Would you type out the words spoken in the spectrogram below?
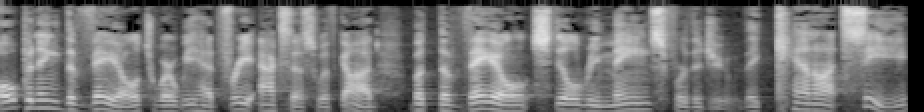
opening the veil to where we had free access with God. But the veil still remains for the Jew. They cannot see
